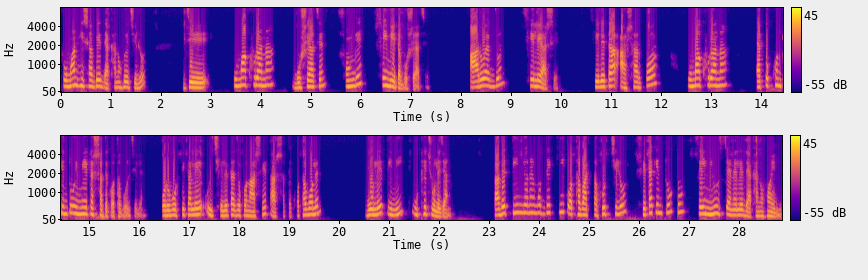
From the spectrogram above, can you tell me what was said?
প্রমাণ হিসাবে দেখানো হয়েছিল যে উমা খুরানা বসে আছেন, সঙ্গে সেই মেয়েটা বসে আছে। আরও একজন ছেলে আসে। ছেলেটা আসার পর উমা খুরানা এতক্ষণ কিন্তু ওই মেয়েটার সাথে কথা বলছিলেন। পরবর্তীকালে ওই ছেলেটা যখন আসে, তার সাথে কথা বলেন। বলে তিনি উঠে চলে যান। তাদের তিনজনের মধ্যে কি কথাবার্তা হচ্ছিল, সেটা কিন্তু সেই নিউজ চ্যানেলে দেখানো হয়নি।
